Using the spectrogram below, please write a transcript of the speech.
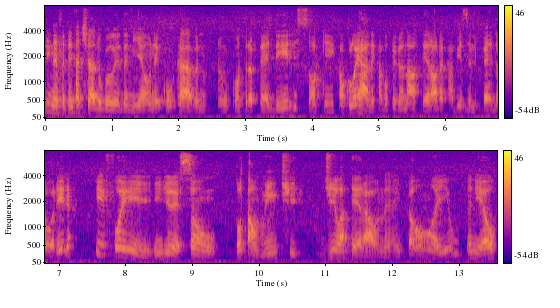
Sim, né? Foi tentar tirar do goleiro Daniel, né? Colocava no contrapé dele, só que calculou errado, né? Acabou pegando a lateral da cabeça ali perto da orelha e foi em direção totalmente de lateral, né? Então aí o Daniel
